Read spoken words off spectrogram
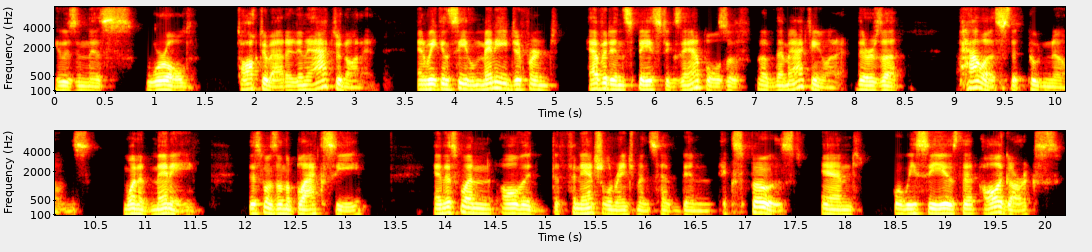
who's in this world talked about it and acted on it. And we can see many different evidence based examples of, of them acting on it. There's a palace that Putin owns, one of many. This one's on the Black Sea. And this one, all the, the financial arrangements have been exposed. And what we see is that oligarchs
